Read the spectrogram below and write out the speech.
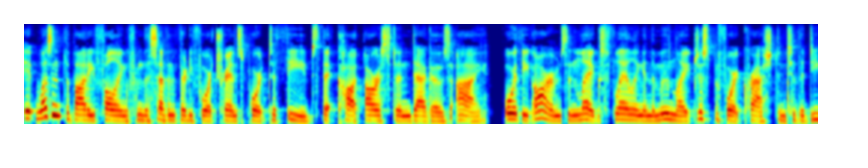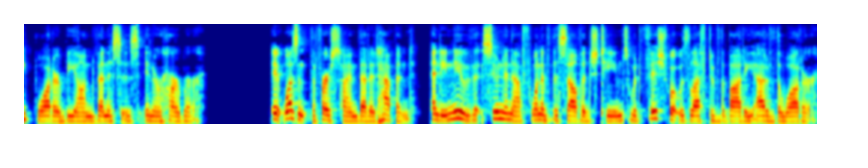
It wasn't the body falling from the 734 transport to Thebes that caught Ariston Dago's eye, or the arms and legs flailing in the moonlight just before it crashed into the deep water beyond Venice's inner harbor. It wasn't the first time that had happened, and he knew that soon enough one of the salvage teams would fish what was left of the body out of the water.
